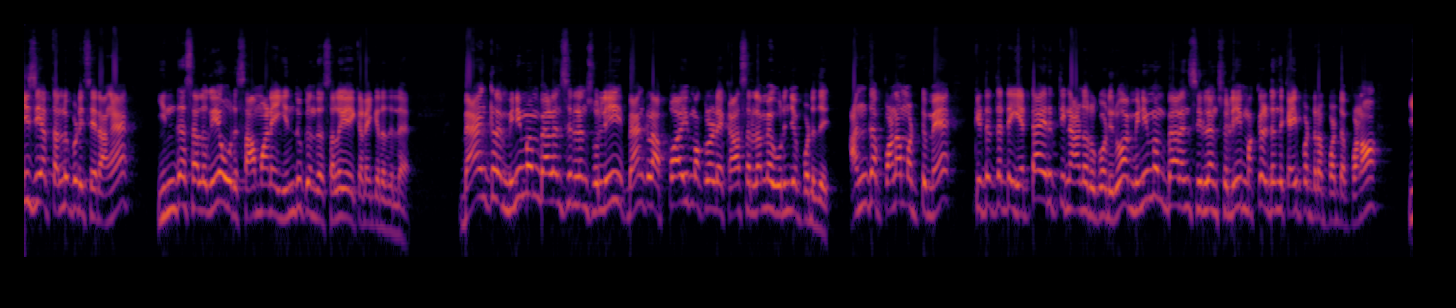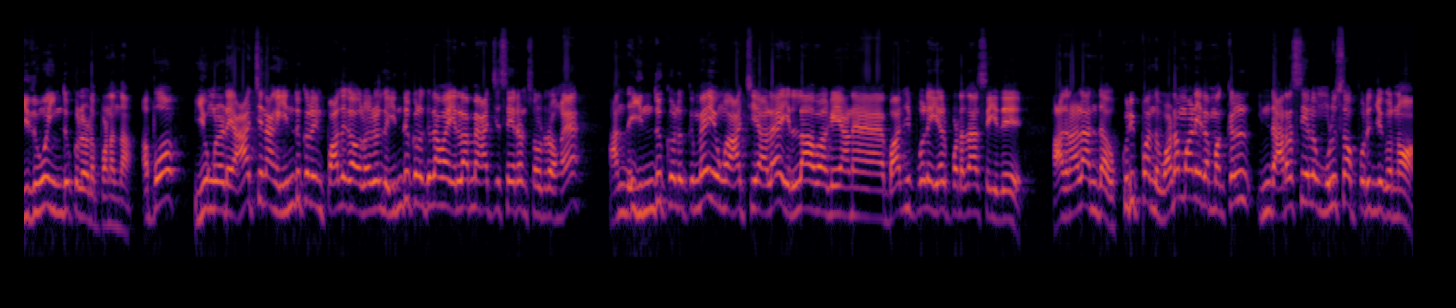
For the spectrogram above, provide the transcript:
ஈஸியா தள்ளுபடி செய்யறாங்க இந்த சலுகையும் ஒரு சாமானிய இந்துக்கு இந்த சலுகை கிடைக்கிறது இல்ல பேங்க்ல மினிமம் பேலன்ஸ் இல்லைன்னு சொல்லி பேங்க்ல அப்பாவி மக்களுடைய காசு எல்லாமே உறிஞ்சப்படுது. அந்த பணம் மட்டுமே கிட்டத்தட்ட எட்டாயிரத்தி நானூறு கோடி ரூபாய் மினிமம் பேலன்ஸ் இல்லைன்னு சொல்லி மக்கள்கிட்ட இருந்து கைப்பற்றப்பட்ட பணம். இதுவும் இந்துக்களோட பணம் தான் அப்போ இவங்களுடைய ஆட்சி நாங்க இந்துக்களின் பாதுகாவலர்கள் இந்துக்களுக்கு தான் எல்லாமே ஆட்சி செய்யறோம்னு சொல்றவங்க அந்த இந்துக்களுக்குமே இவங்க ஆட்சியால எல்லா வகையான பாதிப்புகளும் ஏற்பட தான் செய்யுது. அதனால அந்த குறிப்பா அந்த வடமாநில மக்கள் இந்த அரசியலை முழுசா புரிஞ்சுக்கணும்.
